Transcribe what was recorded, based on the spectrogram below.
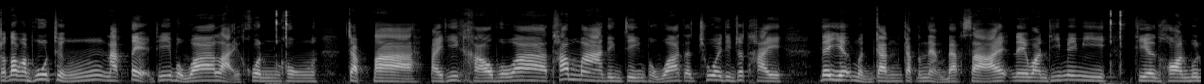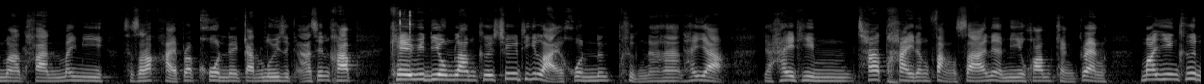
ก็ต้องมาพูดถึงนักเตะที่ผมว่าหลายคนคงจับตาไปที่เขา เพราะว่าถ้ามาจริงๆ ผมว่าจะช่วยทีมชาติไทยได้เยอะเหมือนกันกับตำแหน่งแบ็กซ้าย ในวันที่ไม่มีเทียทรบุญมาทัน ไม่มีศาสลักหายประคนในการลุยศึกอาเซียนครับ เควินเดียมลำคือชื่อที่หลายคนนึกถึงนะฮะ ถ้าอยากอยากให้ทีมชาติไทยทางฝั่งซ้ายเนี่ยมีความแข็งแกร่งมากยิ่งขึ้น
